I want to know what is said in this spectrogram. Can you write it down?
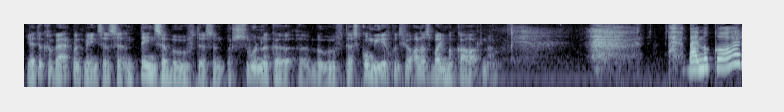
jy het ook gewerk met mense se intense behoeftes en persoonlike uh, behoeftes. Kom hierdie goed vir jou alles bymekaar nou bymekaar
